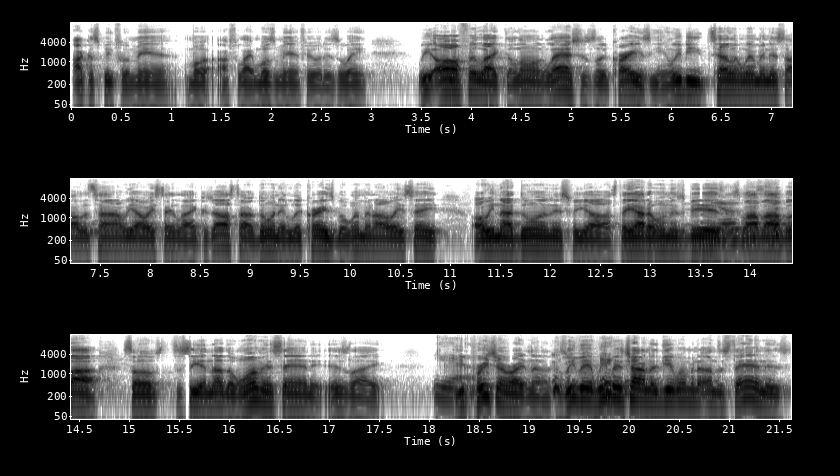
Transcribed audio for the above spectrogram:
I can speak for men. I feel like most men feel this way. We all feel like the long lashes look crazy, and we be telling women this all the time. We always say like, "Cause y'all start doing it, look crazy," but women always say, "Oh, we not doing this for y'all. Stay out of women's business." Yeah, blah blah blah. So to see another woman saying it is like, yeah. you preaching right now because we've been we've been trying to get women to understand this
